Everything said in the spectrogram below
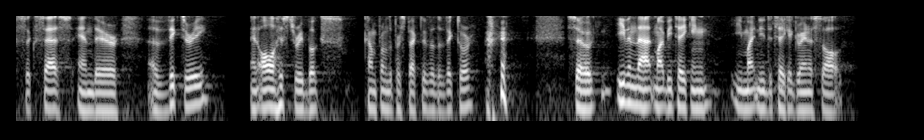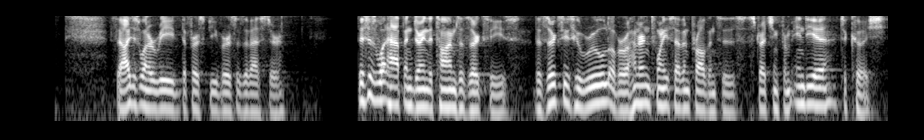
success and their uh, victory. And all history books come from the perspective of the victor. so even that might be taking, you might need to take a grain of salt. So I just want to read the first few verses of Esther. This is what happened during the times of Xerxes, the Xerxes who ruled over 127 provinces stretching from India to Cush.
